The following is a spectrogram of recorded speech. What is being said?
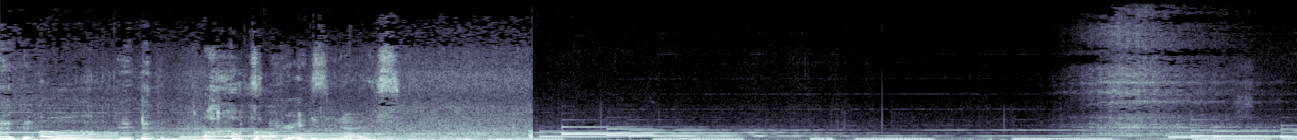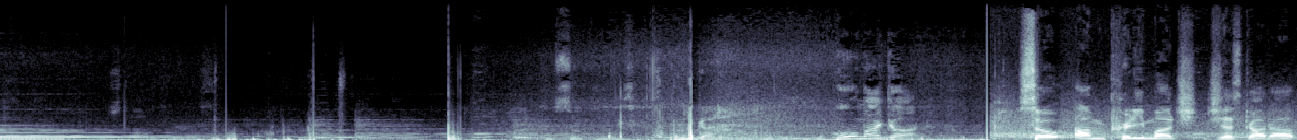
Oh. Crazy nice. Oh my god. Oh my god. So I'm pretty much just got up,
